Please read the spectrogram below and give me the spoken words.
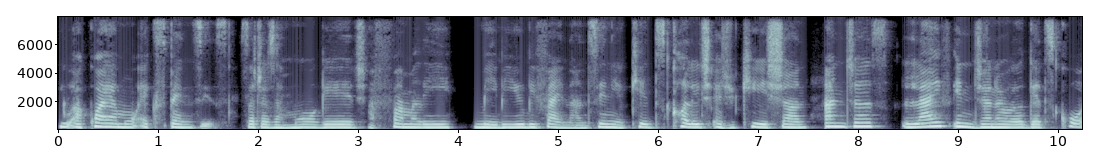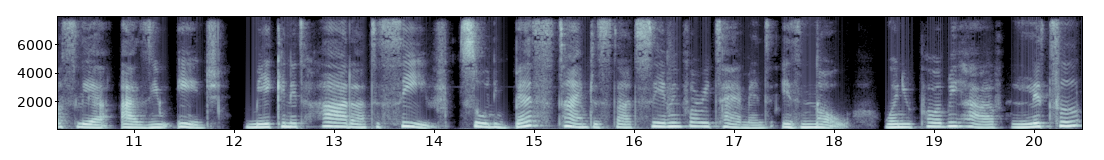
you acquire more expenses, such as a mortgage, a family, maybe you'll be financing your kids' college education, and just life in general gets costlier as you age, making it harder to save. So the best time to start saving for retirement is now when you probably have little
